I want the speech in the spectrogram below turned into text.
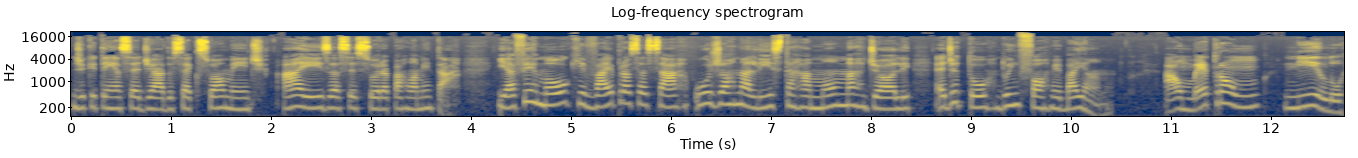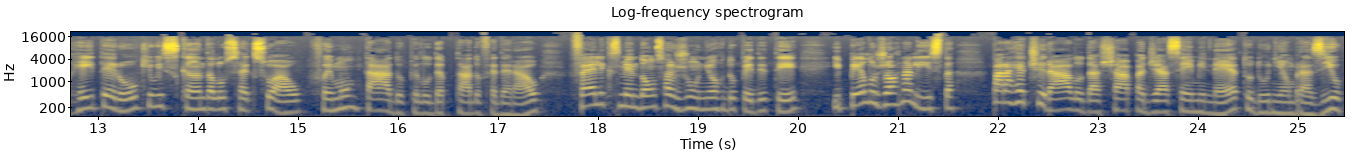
de que tem assediado sexualmente a ex-assessora parlamentar e afirmou que vai processar o jornalista Ramon Marjoli, editor do Informe Baiano. Ao Metro 1, Nilo reiterou que o escândalo sexual foi montado pelo deputado federal Félix Mendonça Júnior, do PDT, e pelo jornalista para retirá-lo da chapa de ACM Neto, do União Brasil,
